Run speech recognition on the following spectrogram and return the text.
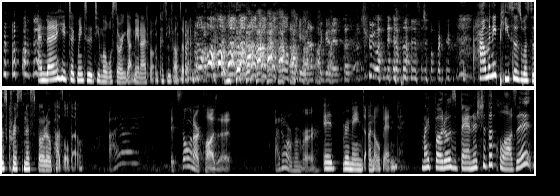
And then he took me to the T-Mobile store and got me an iPhone because he felt so bad. Okay, that's the good. That's the true end of that story. How many pieces was this Christmas photo puzzle though? I, I it's still in our closet. I don't remember. It remains unopened. My photos banished to the closet.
